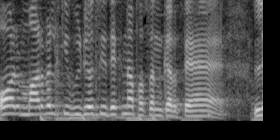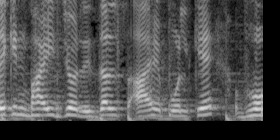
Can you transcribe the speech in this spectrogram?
और मार्वल की वीडियोस ही देखना पसंद करते हैं। लेकिन भाई, जो रिजल्ट्स आए पोल के, वो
